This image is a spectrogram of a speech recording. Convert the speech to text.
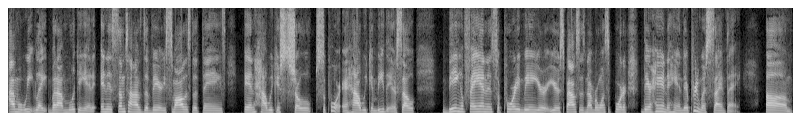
I'm a week late, but I'm looking at it. And it's sometimes the very smallest of things in how we can show support and how we can be there. So being a fan and supporting being your your spouse's number one supporter they're hand in hand. They're pretty much the same thing. Um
